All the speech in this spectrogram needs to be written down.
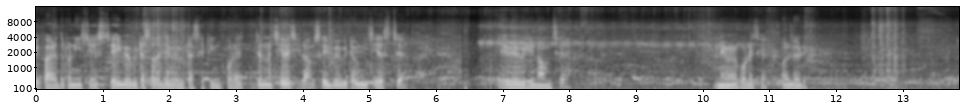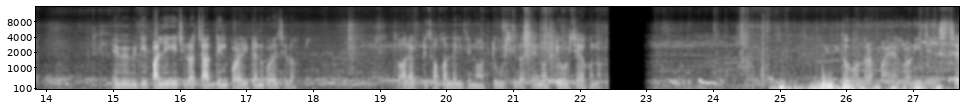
এই পায়রা দুটো নিচে এসছে। এই বেবিটার সাথে যে বেবিটা সেটিং করার জন্য ছেড়েছিলাম, সেই বেবিটাও নিচে এসছে। এই বেবিটি নামছে। নেমে পড়েছে অলরেডি এই বেবিটি পালিয়ে গেছিল চার দিন পরে রিটার্ন করেছিল। তো আর একটি সকাল থেকে যে নটটি উঠছিল, সেই নটটি উঠছে এখনও তো পায়রাগুলো নিচে এসছে।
